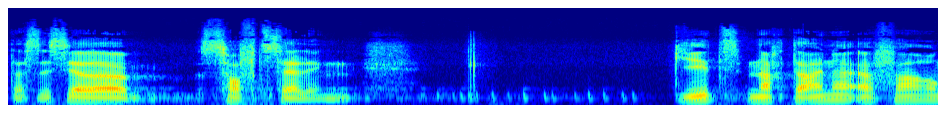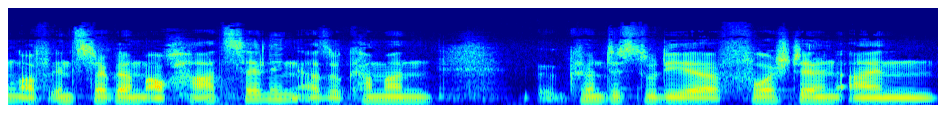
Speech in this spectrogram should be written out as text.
das ist ja Soft Selling. Geht nach deiner Erfahrung auf Instagram auch Hard Selling? Also kann man, könntest du dir vorstellen, ein,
